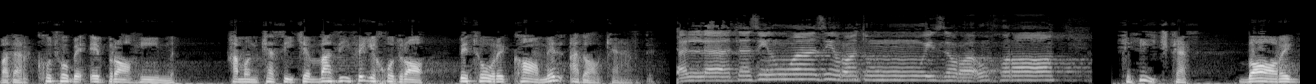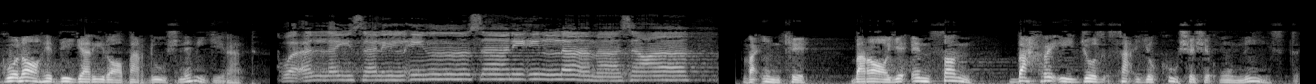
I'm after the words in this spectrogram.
و در کتب ابراهیم همان کسی که وظیفه خود را به طور کامل ادا کرد. الا تزر وازرة وزر اخرى که هیچ کس بار گناه دیگری را بر دوش نمی‌گیرد. و ان لیس للانسان الا ما سعى و اینکه برای انسان بهره ای جز سعی و کوشش او نیست.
